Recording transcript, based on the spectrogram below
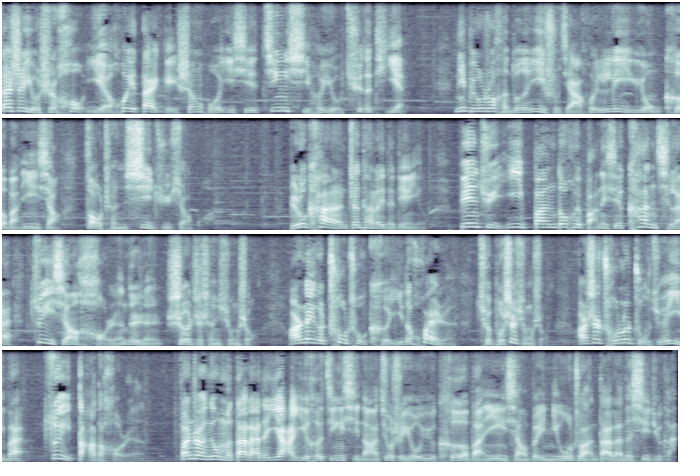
但是有时候也会带给生活一些惊喜和有趣的体验。你比如说，很多的艺术家会利用刻板印象造成戏剧效果。比如看侦探类的电影，编剧一般都会把那些看起来最像好人的人设置成凶手，而那个处处可疑的坏人却不是凶手，而是除了主角以外最大的好人。反转给我们带来的讶异和惊喜呢，就是由于刻板印象被扭转带来的戏剧感。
